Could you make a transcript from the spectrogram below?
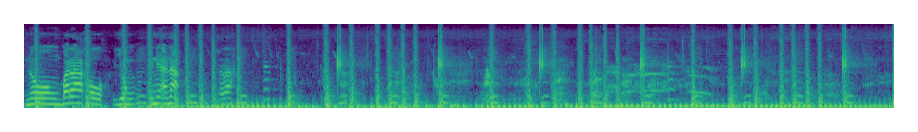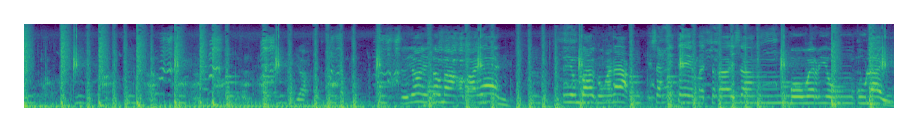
nung barako yung inianak. Tara. So yun, ito mga kabayan. Ito yung bagong anak. Isang itim at saka isang bower yung kulay.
